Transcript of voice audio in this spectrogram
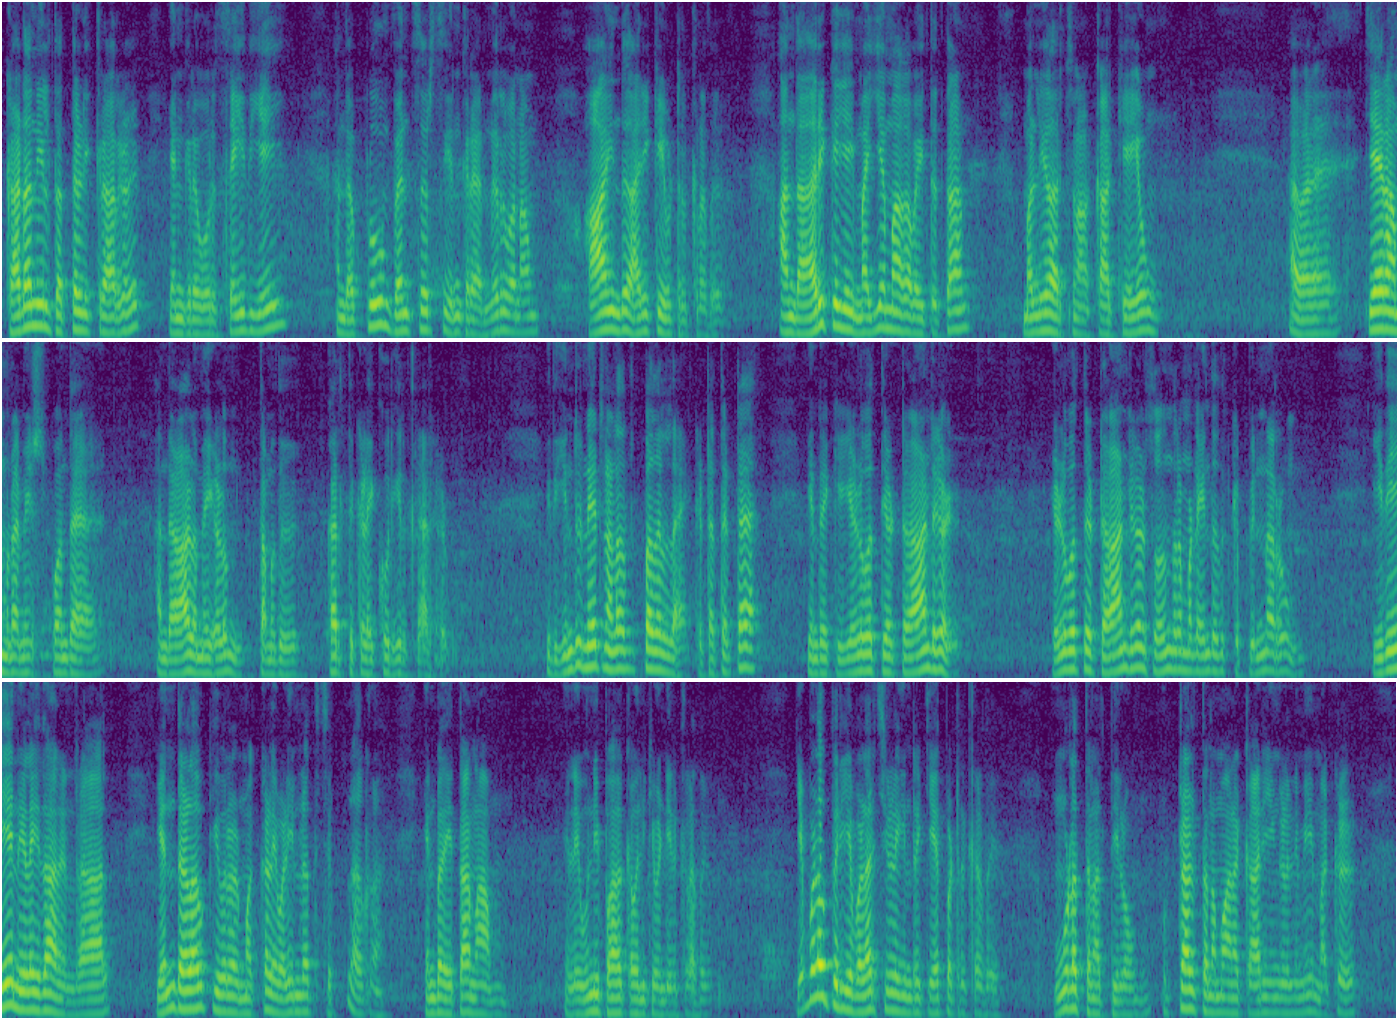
கடனில் தத்தளிக்கிறார்கள் என்கிற ஒரு செய்தியை அந்த ப்ளூம் வென்சர்ஸ் என்கிற நிறுவனம் ஆய்ந்து அறிக்கை விட்டிருக்கிறது. அந்த அறிக்கையை மையமாக வைத்துத்தான் மல்லிகார்ஜுனா கார்கேயும் அவர் ஜெயராம் ரமேஷ் போன்ற அந்த ஆளுமைகளும் தமது கருத்துக்களை கூறியிருக்கிறார்கள். இது இன்று நேற்று நடப்பதல்ல. கிட்டத்தட்ட இன்றைக்கு எழுபத்தி எட்டு ஆண்டுகள் எழுபத்தெட்டு ஆண்டுகள் சுதந்திரம் அடைந்ததுக்கு பின்னரும் இதே நிலைதான் என்றால் எந்த அளவுக்கு இவர்கள் மக்களை வழிநடத்தி செல்கிறார்கள் என்பதைத்தான் நாம் இதில் உன்னிப்பாக கவனிக்க வேண்டியிருக்கிறது. எவ்வளவு பெரிய வளர்ச்சிகள் இன்றைக்கு ஏற்பட்டிருக்கிறது. மூலத்தனத்திலும் முட்டாள்தனமான காரியங்களிலுமே மக்கள்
